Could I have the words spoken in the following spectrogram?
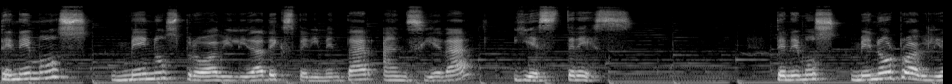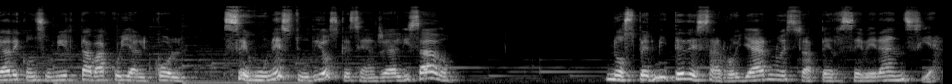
tenemos menos probabilidad de experimentar ansiedad y estrés. Tenemos menor probabilidad de consumir tabaco y alcohol, según estudios que se han realizado. Nos permite desarrollar nuestra perseverancia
